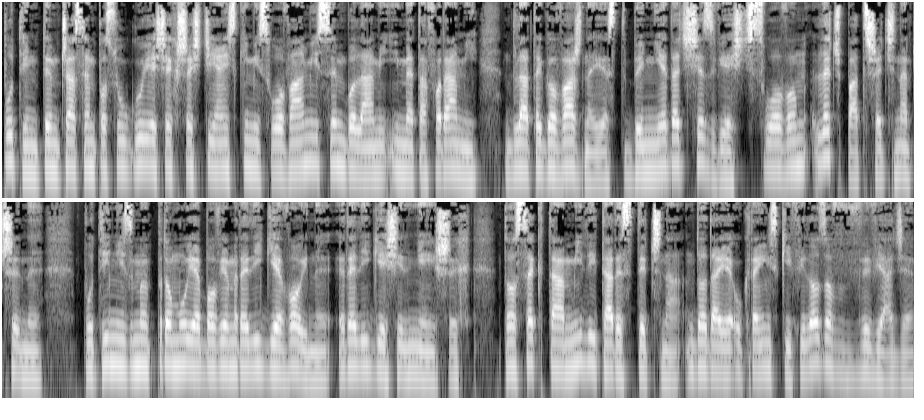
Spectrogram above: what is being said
Putin tymczasem posługuje się chrześcijańskimi słowami, symbolami i metaforami, dlatego ważne jest, by nie dać się zwieść słowom, lecz patrzeć na czyny. Putinizm promuje bowiem religię wojny, religię silniejszych. To sekta militarystyczna, dodaje ukraiński filozof w wywiadzie.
